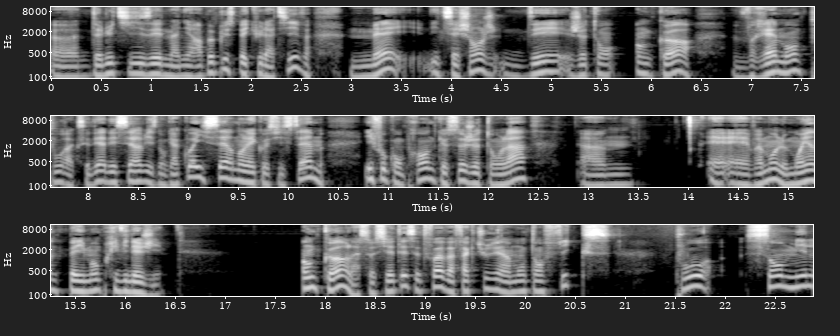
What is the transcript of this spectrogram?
euh, de l'utiliser de manière un peu plus spéculative, mais il s'échange des jetons encore vraiment pour accéder à des services. Donc à quoi il sert dans l'écosystème? Il faut comprendre que ce jeton-là euh, est, est vraiment le moyen de paiement privilégié. Encore, la société, cette fois, va facturer un montant fixe pour 100 000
